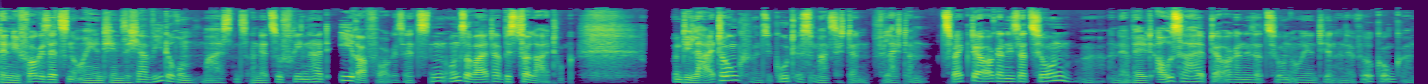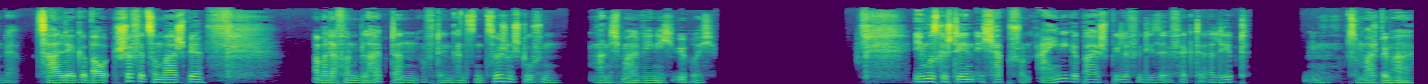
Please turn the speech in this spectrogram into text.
Denn die Vorgesetzten orientieren sich ja wiederum meistens an der Zufriedenheit ihrer Vorgesetzten und so weiter bis zur Leitung. Und die Leitung, wenn sie gut ist, mag sich dann vielleicht am Zweck der Organisation, äh, an der Welt außerhalb der Organisation orientieren, an der Wirkung, an der Zahl der gebauten Schiffe zum Beispiel. Aber davon bleibt dann auf den ganzen Zwischenstufen manchmal wenig übrig. Ich muss gestehen, ich habe schon einige Beispiele für diese Effekte erlebt. Zum Beispiel mal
